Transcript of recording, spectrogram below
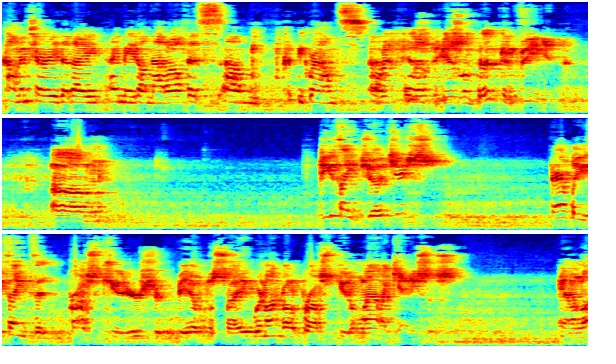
commentary that I, I made on that office um, could be grounds uh, Isn't, isn't that convenient? Um, do you think judges? Apparently, you think that prosecutors should be able to say, "We're not going to prosecute a line of cases and a,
